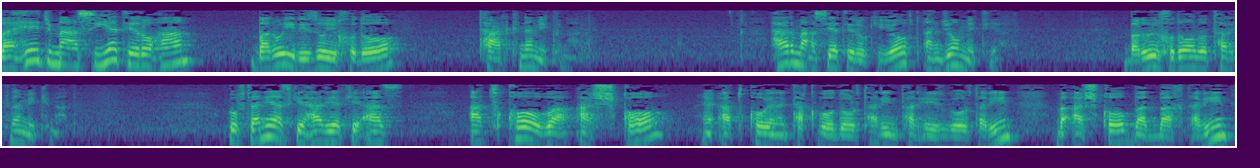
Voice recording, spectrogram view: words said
و هیچ معصیت را هم برای رضای خدا ترک نمی کند هر معصیتی را که یافت انجام میتید برای خدا آن را ترک نمی کند گفتنی است که هر یکی از اتقا و اشقا اتقا یعنی تقوادارترین پرهیزگارترین و اشقا بدبختترین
